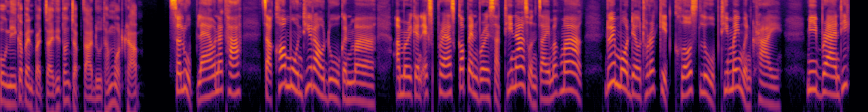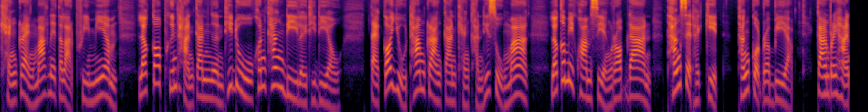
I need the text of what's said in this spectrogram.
พวกนี้ก็เป็นปัจจัยที่ต้องจับตาดูทั้งหมดครับ สรุปแล้วนะคะ จากข้อมูลที่เราดูกันมา American Express ก็เป็นบริษัทที่น่าสนใจมาก ๆ ด้วยโมเดลธุรกิจ closed loop ที่ไม่เหมือนใคร มีแบรนด์ที่แข็งแกร่งมากในตลาดพรีเมียม แล้วก็พื้นฐานการเงินที่ดูค่อนข้างดีเลยทีเดียวแต่ก็อยู่ท่ามกลางการแข่งขันที่สูงมาก แล้วก็มีความเสี่ยงรอบด้าน ทั้งเศรษฐกิจ ทั้งกฎระเบียบ การบริหาร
